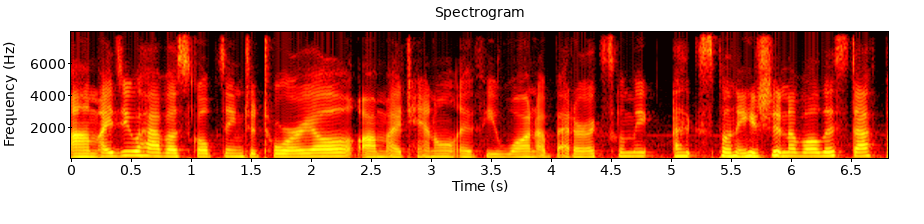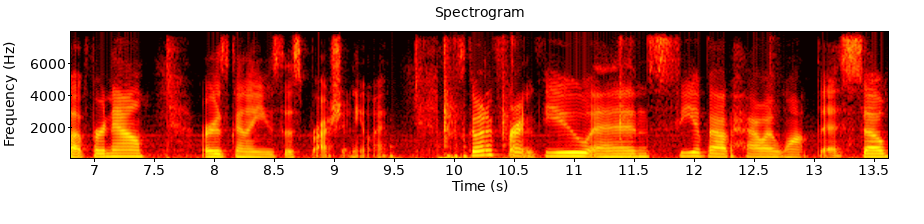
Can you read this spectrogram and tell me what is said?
um, I do have a sculpting tutorial on my channel if you want a better explanation of all this stuff. But for now, we're just going to use this brush anyway. Let's go to front view and see about how I want this. So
